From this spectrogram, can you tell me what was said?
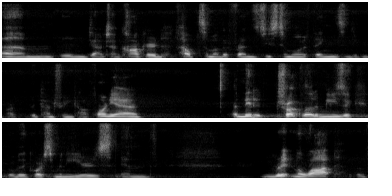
um, in downtown Concord. Helped some other friends do similar things in different parts of the country in California. I made a truckload of music over the course of many years and written a lot. Of,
